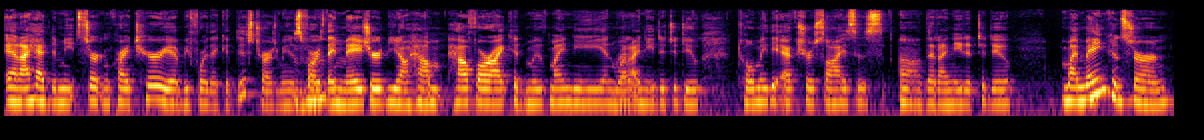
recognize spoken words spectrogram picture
And I had to meet certain criteria before they could discharge me as mm-hmm. far as mm-hmm. they measured, you know, how, how far I could move my knee and right. what I needed to do, told me the exercises uh, that I needed to do. My main concern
